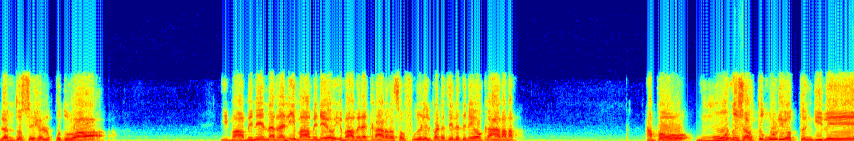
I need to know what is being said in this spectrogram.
ലം ഇമാമിനെ എന്ന് പറഞ്ഞാൽ ഇമാമിനെയോ ഇമാമിനെ കാണുന്ന സഫുകളിൽപ്പെട്ട ചിലതിനെയോ കാണണം. അപ്പോ മൂന്ന് ഷർത്തും കൂടി ഒത്തെങ്കിലേ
